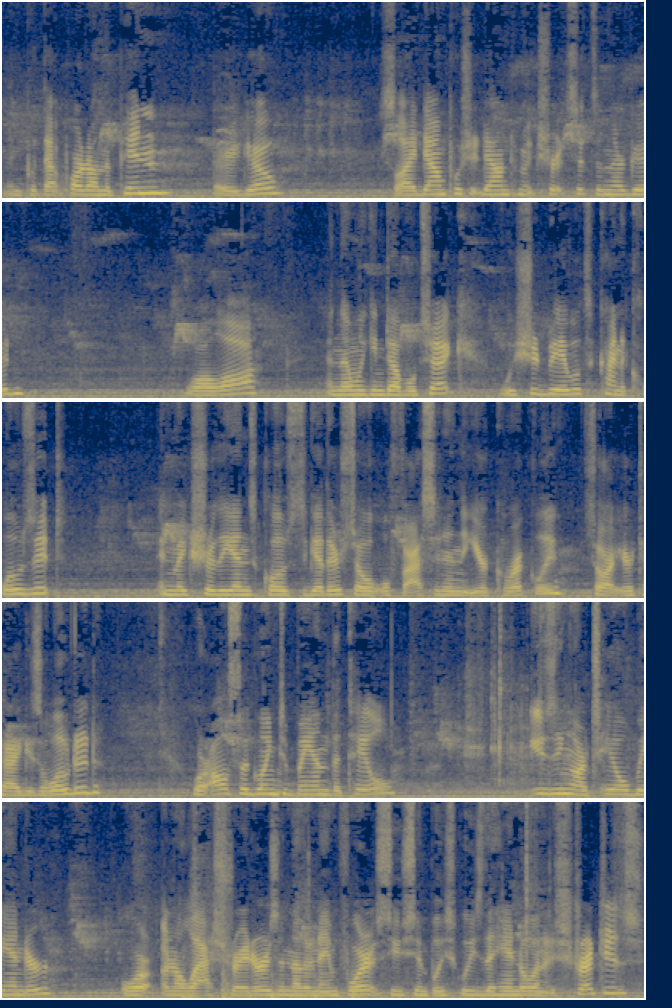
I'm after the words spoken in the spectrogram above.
Then put that part on the pin. There you go. Slide down, push it down to make sure it sits in there good. Voila. And then we can double check. We should be able to kind of close it and make sure the ends close together so it will fasten in the ear correctly. So our ear tag is loaded. We're also going to band the tail using our tail bander or an elastrator is another name for it. So you simply squeeze the handle and it stretches.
